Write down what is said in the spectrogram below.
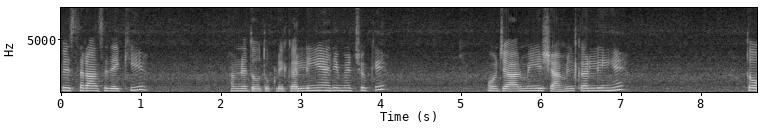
तो इस तरह से देखिए, हमने दो टुकड़े कर लिए हैं हरी मिर्चों के। और जार में ये शामिल कर ली हैं। तो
